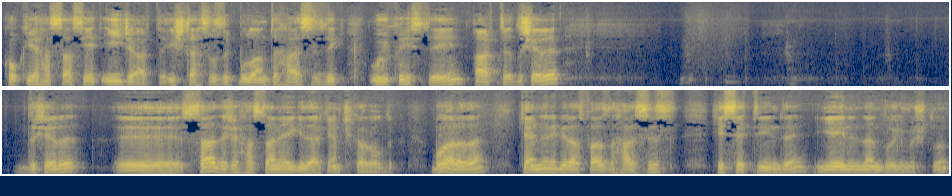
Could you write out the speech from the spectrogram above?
Kokuya hassasiyet iyice arttı. İştahsızlık, bulantı, halsizlik, uyku isteği arttı. Dışarı dışarı e, sadece hastaneye giderken çıkar olduk. Bu arada kendini biraz fazla halsiz hissettiğinde yeğeninden duymuştu.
